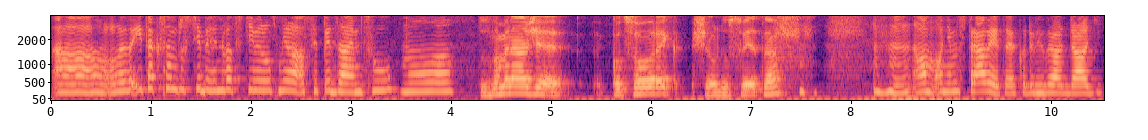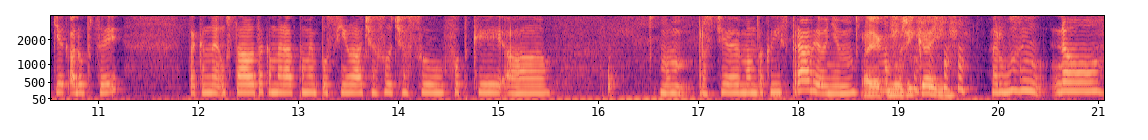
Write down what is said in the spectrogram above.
A, ale i tak jsem prostě během 20 minut měla asi pět zájemců, no a To znamená, že kocourek šel do světa, Mhm, a mám o něm zprávy, to je jako kdybych byla dala dítě k adopci, tak neustále ta kamarádka mi posílá čas od času fotky a mám, prostě mám takový zprávy o něm. a jak mu říkají? Různý, no,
